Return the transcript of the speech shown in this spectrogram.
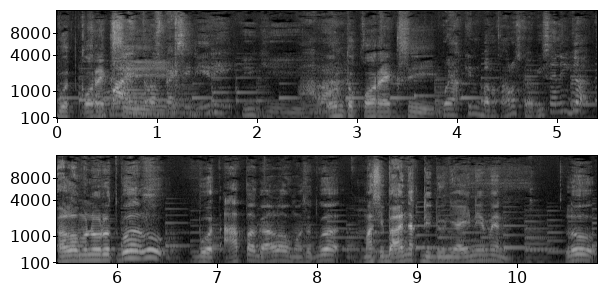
buat koreksi. Introspeksi diri. Untuk koreksi. Gue yakin Bang Thanos gak bisa nih gak. Kalau menurut gue lu buat apa galau? Maksud gue masih banyak di dunia ini men. Lu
